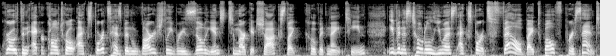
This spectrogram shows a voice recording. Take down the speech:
Growth in agricultural exports has been largely resilient to market shocks like COVID 19, even as total U.S. exports fell by 12%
